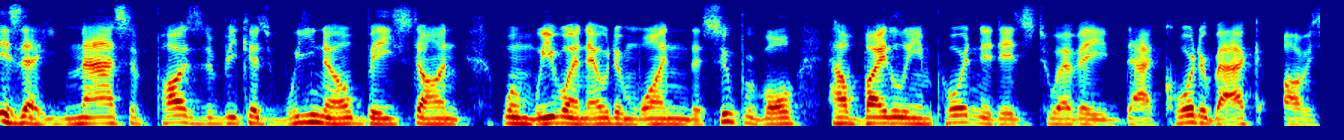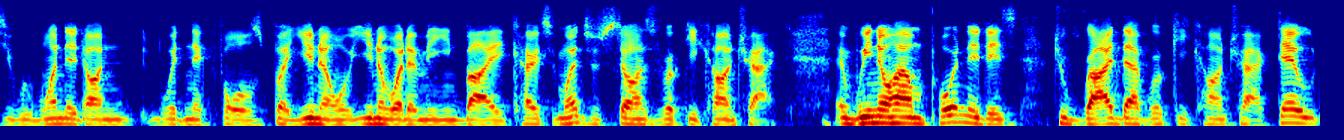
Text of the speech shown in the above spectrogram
is a massive positive because we know based on when we went out and won the Super Bowl how vitally important it is to have a that quarterback. Obviously, we won it on with Nick Foles, but you know you know what I mean by Carson Wentz was still on his rookie contract, and we know how important it is to ride that rookie contract out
